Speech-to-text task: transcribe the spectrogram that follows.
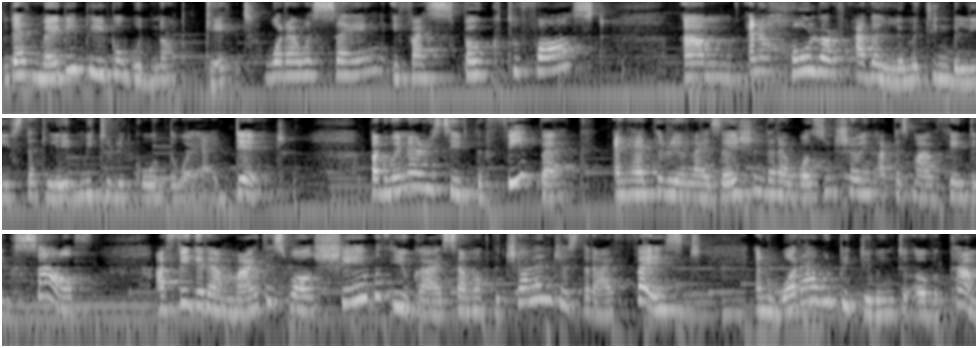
that maybe people would not get what I was saying if I spoke too fast, um, and a whole lot of other limiting beliefs that led me to record the way I did. But when I received the feedback and had the realization that I wasn't showing up as my authentic self, I figured I might as well share with you guys some of the challenges that I faced and what I would be doing to overcome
